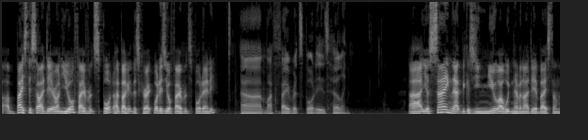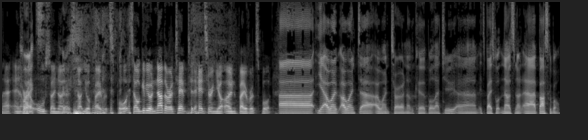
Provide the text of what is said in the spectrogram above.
I base this idea on your favourite sport. I hope I get this correct. What is your favourite sport, Andy? Uh, my favorite sport is hurling. Uh, you're saying that because you knew I wouldn't have an idea based on that, and Correct. I also know that's not your favourite sport. So I'll give you another attempt at answering your own favourite sport. Uh, yeah, I won't. I won't. Uh, I won't throw another curveball at you. Um, it's baseball. No, it's not. Uh, basketball.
